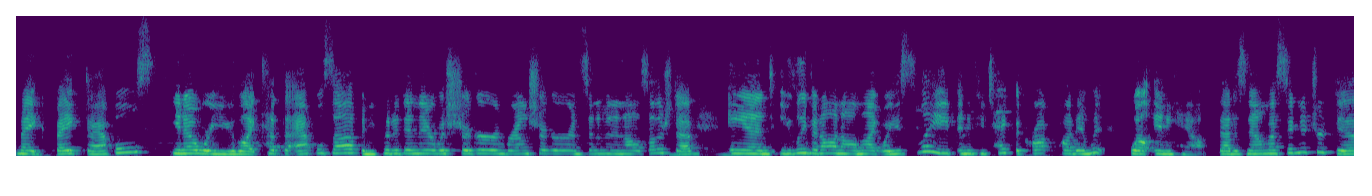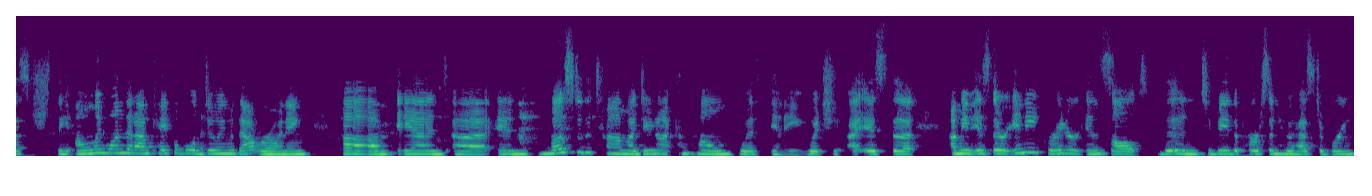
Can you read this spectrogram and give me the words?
make baked apples, you know, where you like cut the apples up and you put it in there with sugar and brown sugar and cinnamon and all this other stuff and you leave it on all night while you sleep. And if you take the crock pot in with, well, anyhow, that is now my signature dish, the only one that I'm capable of doing without ruining. Um, and uh, and most of the time, I do not come home with any, which uh, is the. I mean, is there any greater insult than to be the person who has to bring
